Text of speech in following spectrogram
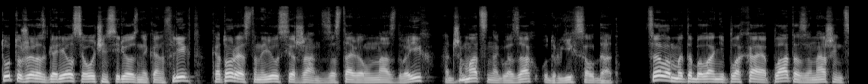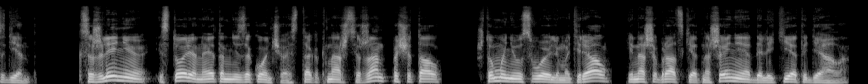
Тут уже разгорелся очень серьезный конфликт, который остановил сержант, заставил нас двоих отжиматься на глазах у других солдат. В целом это была неплохая плата за наш инцидент. К сожалению, история на этом не закончилась, так как наш сержант посчитал, что мы не усвоили материал и наши братские отношения далеки от идеала.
